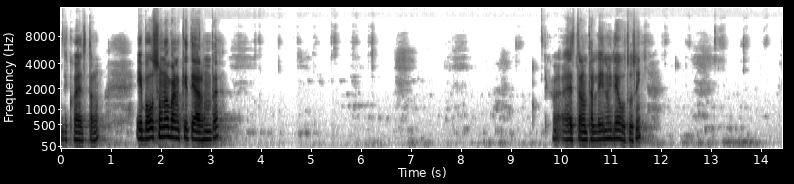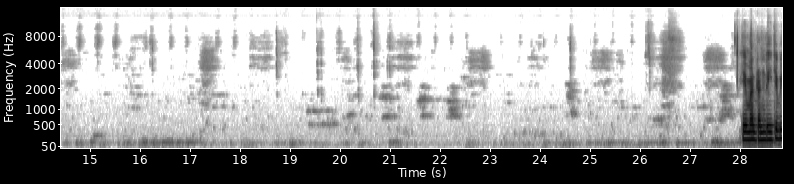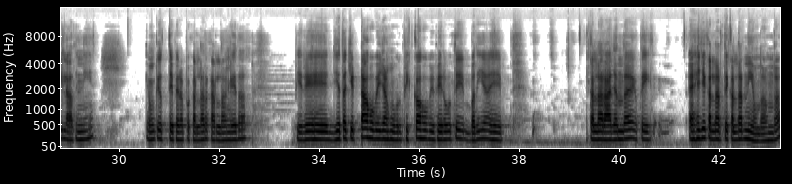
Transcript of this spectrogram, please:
ਦੇਖੋ, ਇਸ ਤਰ੍ਹਾਂ। ਇਹ ਬਹੁਤ ਸੋਹਣਾ ਬਣ ਕੇ ਤਿਆਰ ਹੁੰਦਾ। ਹੈ। ਇਸ ਤਰ੍ਹਾਂ ਥੱਲੇ ਨੂੰ ਹੀ ਲਿਆਓ ਤੁਸੀਂ। ਇਹ ਮੈਂ ਡੰਡੀ 'ਚ ਵੀ ਲਾ ਦਿੰਨੀ ਆ। ਕਿਉਂਕਿ ਉੱਤੇ ਫਿਰ ਆਪਾਂ ਕਲਰ ਕਰ ਲਾਂਗੇ ਇਹਦਾ। ਫਿਰ ਇਹ ਜੇ ਤਾਂ ਚਿੱਟਾ ਹੋਵੇ ਜਾਂ ਹੋਰ ਫਿੱਕਾ ਹੋਵੇ ਫਿਰ ਉਹ ਤੇ ਵਧੀਆ ਇਹ ਕਲਰ ਆ ਜਾਂਦਾ ਹੈ ਤੇ ਇਹੋ ਜਿਹੇ ਕਲਰ ਤੇ ਕਲਰ ਨਹੀਂ ਆਉਂਦਾ ਹੁੰਦਾ।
